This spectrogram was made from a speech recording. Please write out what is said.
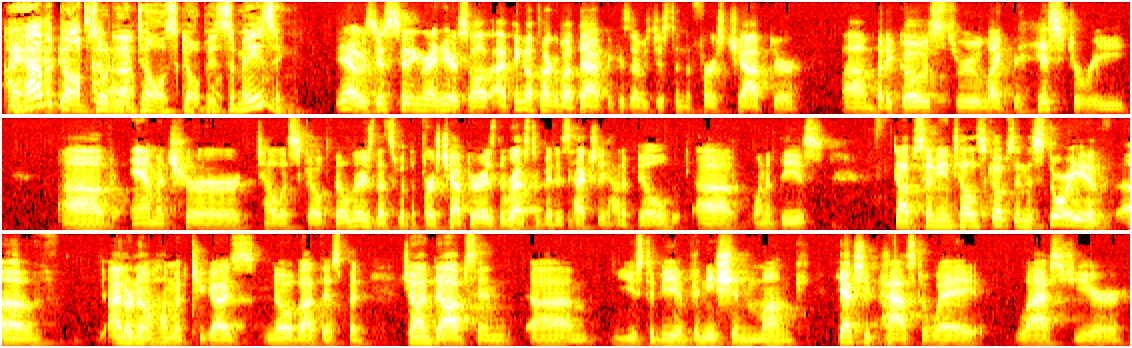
I have a Dobsonian uh, telescope. It's amazing. Yeah, it was just sitting right here. So i think I'll talk about that because I was just in the first chapter. Um, but it goes through like the history of amateur telescope builders. That's what the first chapter is. The rest of it is actually how to build uh, one of these Dobsonian telescopes. And the story of, of I don't know how much you guys know about this, but John Dobson um, used to be a Vedantan monk. He actually passed away last year.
